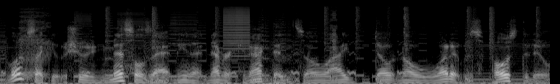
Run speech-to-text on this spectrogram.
It looks like it was shooting missiles at me that never connected, so I don't know what it was supposed to do.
